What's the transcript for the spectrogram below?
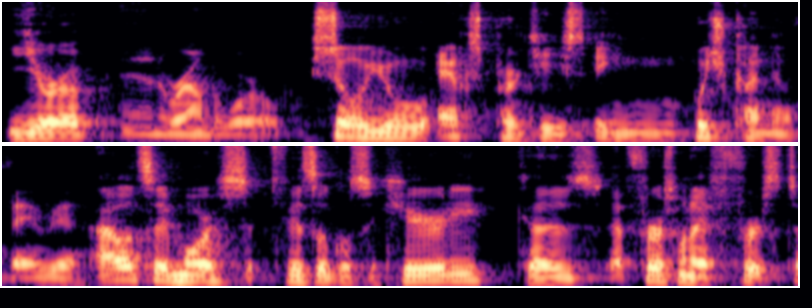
Europe and around the world. So your expertise in which kind of area? I would say more physical security because at first when I first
